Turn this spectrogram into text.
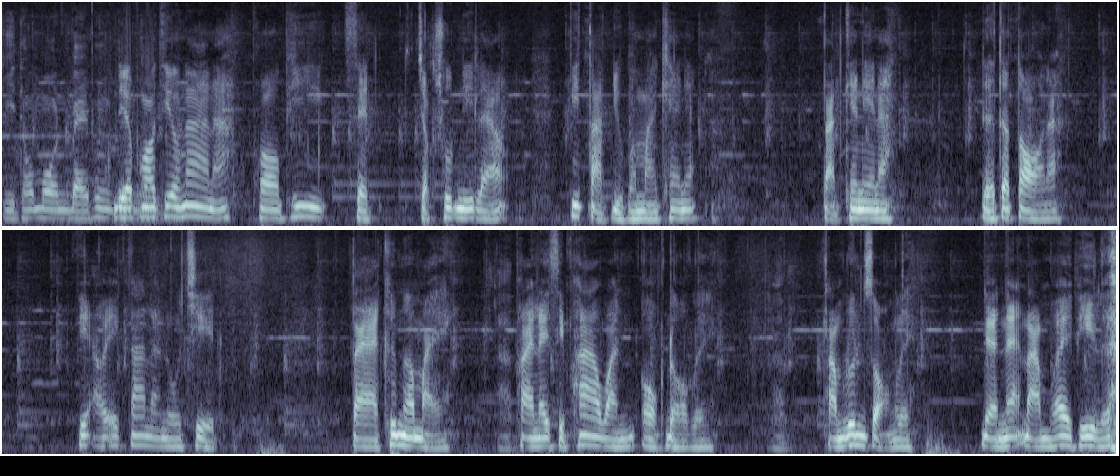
ขีดฮอร์โมนใบเพิ่งเดี๋ยวพอเที่ยวหน้านะ พอพี่เสร็จจากชุดนี้แล้ว พี่ตัดอยู่ประมาณแค่เนี้ยตัดแค่นี้นะเดี๋ยวจะต่อนะ พี่เอาเอ็กซ์ต้านาโนฉีด แต่ขึ้นมาใหม่ ครับภายใน 15 วันออกดอกเลยครับ ทำรุ่น 2 เลย เดี๋ยวแนะนำให้พี่เลย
